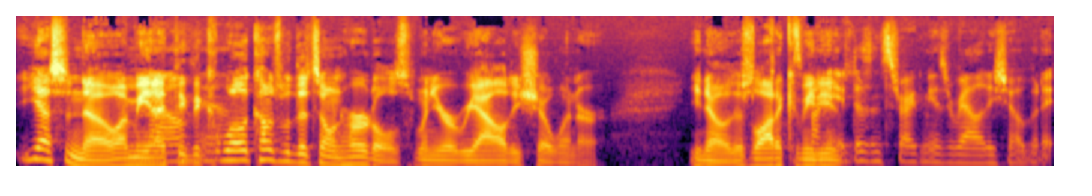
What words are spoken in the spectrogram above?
Yes and no. I mean, I think the, yeah. well, it comes with its own hurdles when you're a reality show winner. you know, there's a lot of comedians. It doesn't strike me as a reality show, but it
